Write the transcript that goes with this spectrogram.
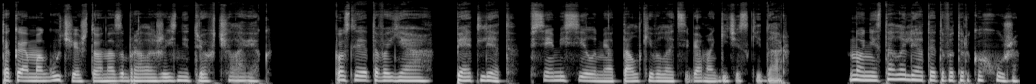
Такая могучая, что она забрала жизни трёх человек. После этого я пять лет всеми силами отталкивала от себя магический дар. Но не стало ли от этого только хуже?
